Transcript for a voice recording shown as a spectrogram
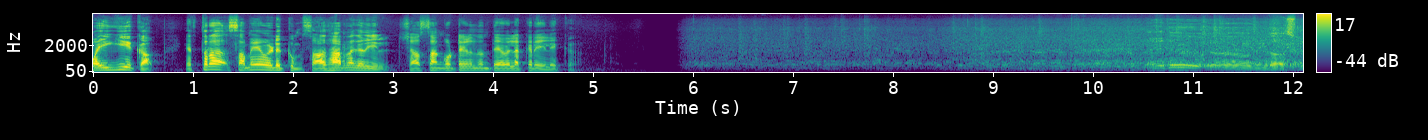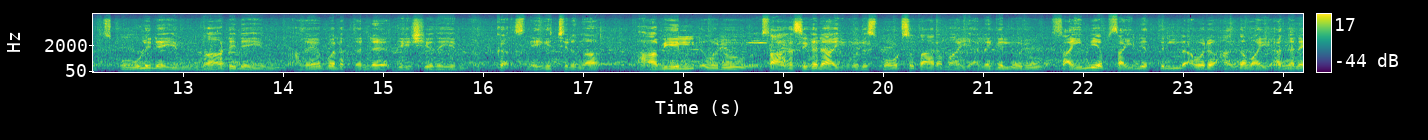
വൈകിയേക്കാം. എത്ര സമയമെടുക്കും സാധാരണഗതിയിൽ ശാസ്താംകോട്ടയിൽ നിന്നും തേവലക്കരയിലേക്ക്? അതായത് സ്കൂളിനെയും നാടിനെയും അതേപോലെ തന്നെ ദേശീയതയും ഒക്കെ സ്നേഹിച്ചിരുന്ന ഭാവിയിൽ ഒരു സാഹസികനായി ഒരു സ്പോർട്സ് താരമായി അല്ലെങ്കിൽ ഒരു സൈന്യ സൈന്യത്തിൽ ഒരു അംഗമായി അങ്ങനെ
